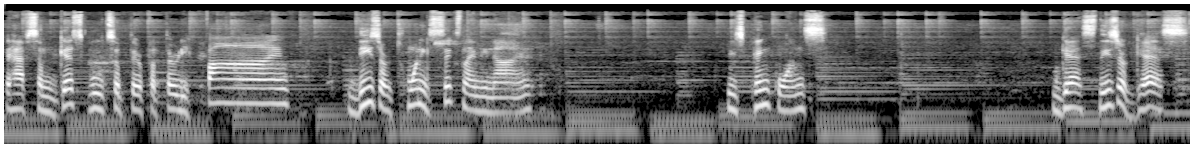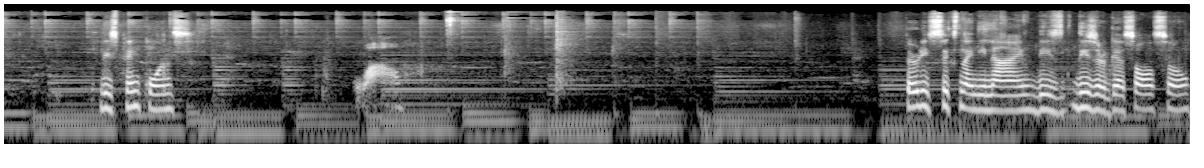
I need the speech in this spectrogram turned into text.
They have some Guess boots up there for 35. These are $26.99. These pink ones. Guess, these are Guess. These pink ones. Wow. $36.99. These these are Guess also,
